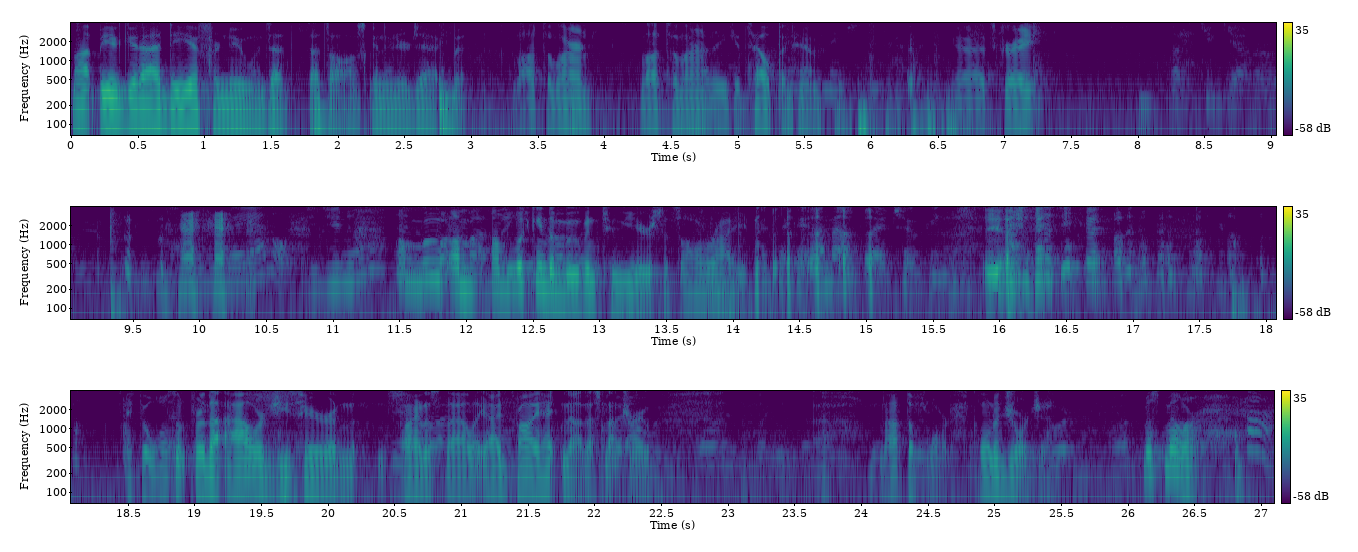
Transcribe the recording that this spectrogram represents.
might be a good idea for new ones. That's that's all I was gonna interject, but A lot to learn. A lot to learn. I think it's helping him. Yeah, that's great. You know? I'm, move, I'm, I'm looking to move in two years. It's all right. okay, I'm outside choking. Yeah. If it wasn't for the allergies here in Sinus Valley, I'd probably, ha- no, that's not true. Uh, Not to Florida, going to Georgia. Miss Miller? Ah,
